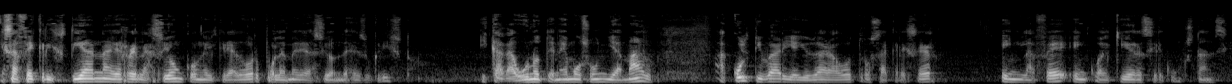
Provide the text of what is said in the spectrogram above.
esa fe cristiana es relación con el Creador por la mediación de Jesucristo. Y cada uno tenemos un llamado a cultivar y ayudar a otros a crecer en la fe en cualquier circunstancia.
